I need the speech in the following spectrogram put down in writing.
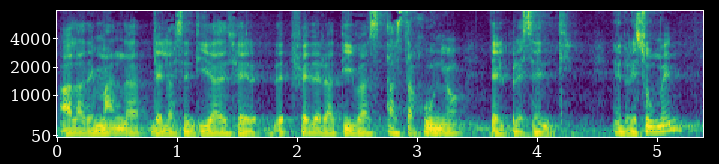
a la demanda de las entidades federativas hasta junio del presente. En resumen,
